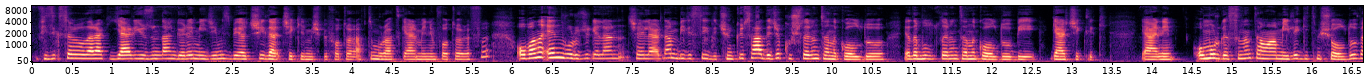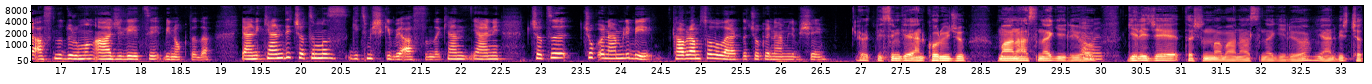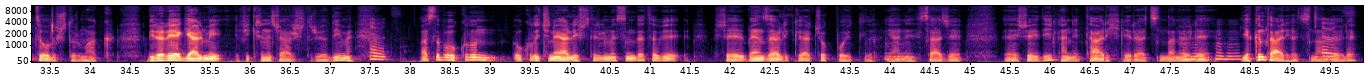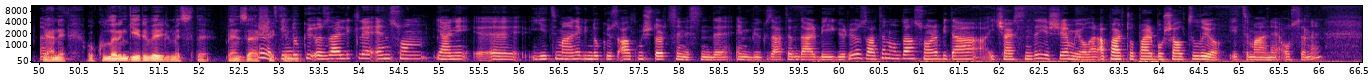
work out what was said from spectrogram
fiziksel olarak yeryüzünden göremeyeceğimiz bir açıyla çekilmiş bir fotoğraftı Murat Germen'in fotoğrafı. O bana en vurucu gelen şeylerden birisiydi. Çünkü sadece kuşların tanık olduğu ya da bulutların tanık olduğu bir gerçeklik. Yani omurgasının tamamıyla gitmiş olduğu ve aslında durumun aciliyeti bir noktada. Yani kendi çatımız gitmiş gibi aslında. Yani çatı çok önemli bir kavramsal olarak da çok önemli bir şey. Evet bir simge yani koruyucu manasına geliyor. Evet. Geleceğe taşınma manasına geliyor. Yani bir çatı oluşturmak, bir araya gelme fikrini çağrıştırıyor değil mi? Evet. Aslında bu okulun okul içine yerleştirilmesinde tabii şey benzerlikler çok boyutlu. Yani sadece e, şey değil hani tarihleri açısından öyle yakın tarih açısından da Evet, öyle. evet. Yani okulların geri verilmesi de benzer Evet, şekilde. 1900 özellikle en son yani e, yetimhane 1964 senesinde en büyük zaten darbeyi görüyor. Zaten ondan sonra bir daha içerisinde yaşayamıyorlar. Apar topar boşaltılıyor yetimhane o sene.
